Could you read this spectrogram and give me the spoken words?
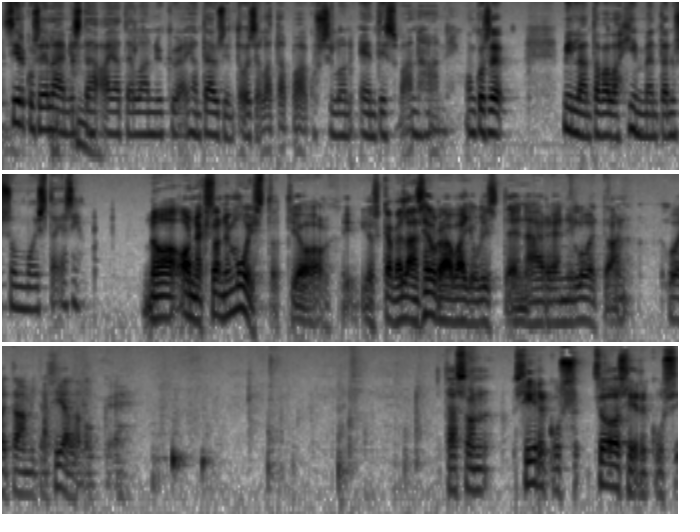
Sirkuseläimistä mm. ajatellaan nykyään ihan täysin toisella tapaa kuin silloin entisvanhaan. Niin onko se millään tavalla himmentänyt sun muistojasi? No onneksi on ne muistot, joo. Jos kävellään seuraavan julisteen ääreen, niin luetaan, luetaan mitä siellä lukee. Tässä on sirkus, zoosirkus,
